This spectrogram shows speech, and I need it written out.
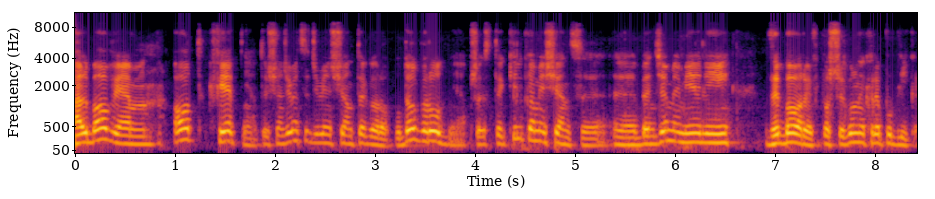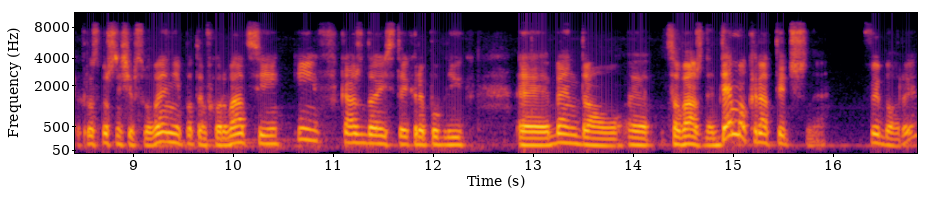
albowiem od kwietnia 1990 roku do grudnia, przez te kilka miesięcy, e, będziemy mieli wybory w poszczególnych republikach. Rozpocznie się w Słowenii, potem w Chorwacji i w każdej z tych republik e, będą, e, co ważne, demokratyczne wybory,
